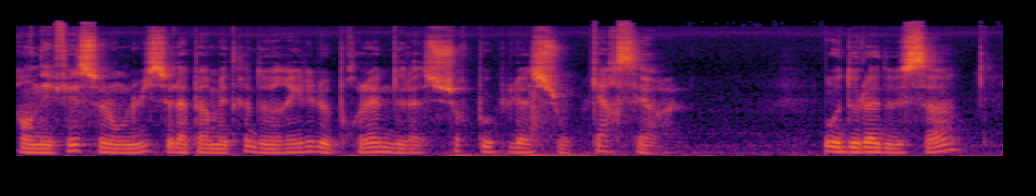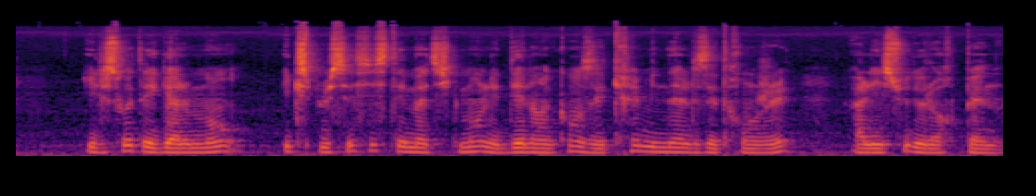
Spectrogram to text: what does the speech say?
En effet, selon lui, cela permettrait de régler le problème de la surpopulation carcérale. Au-delà de ça, il souhaite également expulser systématiquement les délinquants et criminels étrangers à l'issue de leur peine.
